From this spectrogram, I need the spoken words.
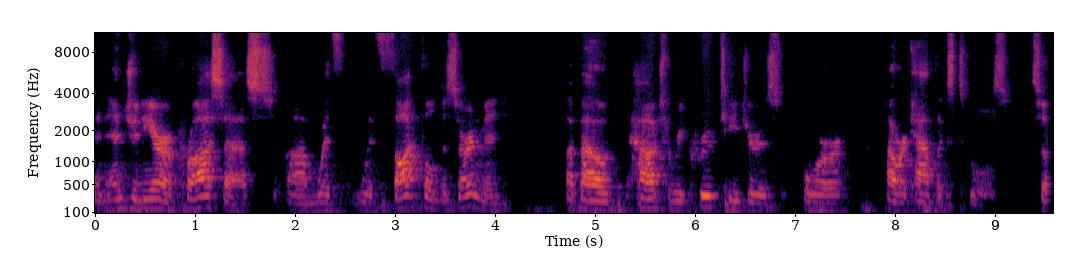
and engineer a process um, with with thoughtful discernment about how to recruit teachers for our Catholic schools. So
